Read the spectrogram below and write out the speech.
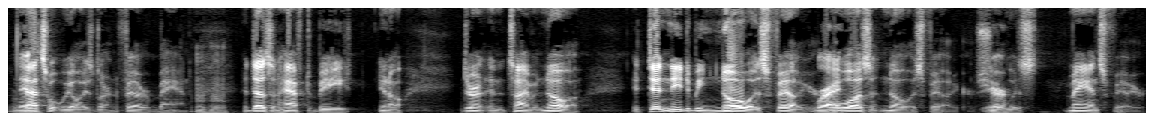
That's what we always learn. The failure of man. Mm-hmm. It doesn't have to be. You know, during in the time of Noah, it didn't need to be Noah's failure. Right. It wasn't Noah's failure. Sure. It was man's failure.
